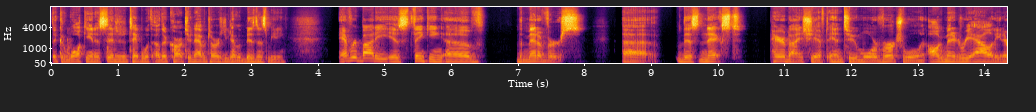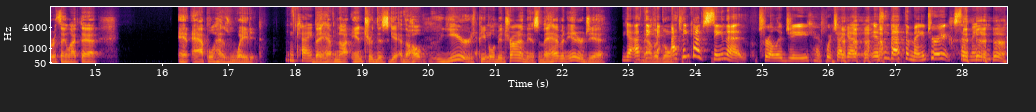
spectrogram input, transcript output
that could walk in and sit at a table with other cartoon avatars. And You could have a business meeting. Everybody is thinking of the metaverse, uh, this next paradigm shift into more virtual and augmented reality and everything like that. And Apple has waited. okay. They have not entered this. Ga- the whole years people have been trying this and they haven't entered yet. Yeah, I think I to. think I've seen that trilogy, which I guess isn't that the Matrix? I mean, well,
